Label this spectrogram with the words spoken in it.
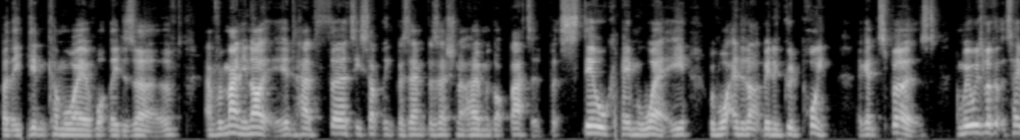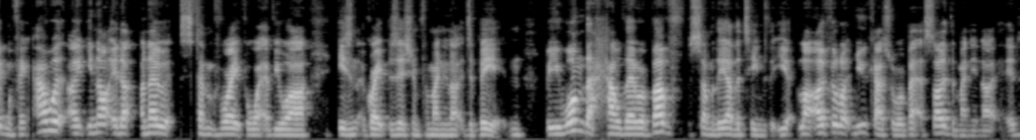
but they didn't come away with what they deserved. And for Man United, had 30 something percent possession at home and got battered, but still came away with what ended up being a good point against Spurs. And we always look at the table and think, how are United? I know seventh or eighth or whatever you are isn't a great position for Man United to be in, but you wonder how they're above some of the other teams that you like. I feel like Newcastle are a better side than Man United,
